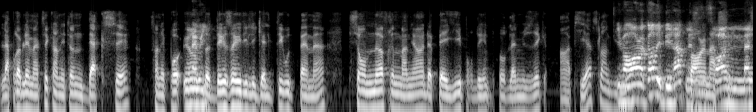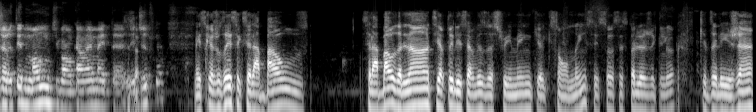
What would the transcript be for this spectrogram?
la problématique en étant une d'accès. Ce n'est pas une Ben oui. de désir d'illégalité ou de paiement. Puis si on offre une manière de payer pour, des, pour de la musique en pièces, là, Il va y avoir encore des pirates, mais Il va y avoir une majorité de monde qui vont quand même être euh, legit. Là. Mais ce que je veux dire, c'est que c'est la base, c'est la base de l'entièreté des services de streaming que- qui sont nés. C'est ça, c'est cette logique-là. Qui dit les gens,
